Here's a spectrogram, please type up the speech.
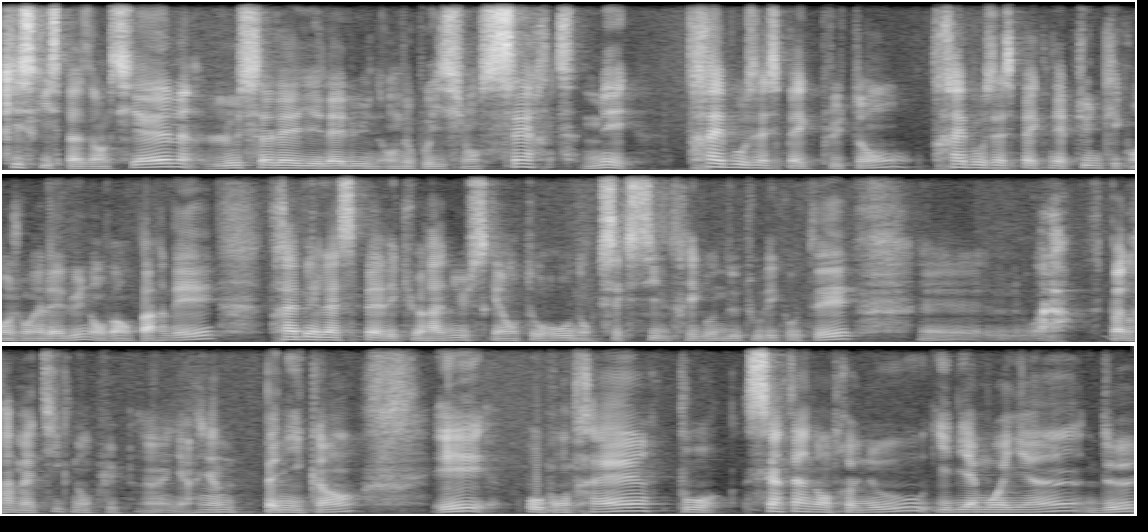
qu'est-ce qui se passe dans le ciel? Le Soleil et la Lune en opposition, certes, mais Très beaux aspects avec Pluton, très beaux aspects avec Neptune qui est conjoint à la Lune, on va en parler. Très bel aspect avec Uranus qui est en taureau, donc sextile, trigone de tous les côtés. Euh, voilà, pas dramatique non plus, hein. il n'y a rien de paniquant. Et au contraire, pour certains d'entre nous, il y a moyen de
